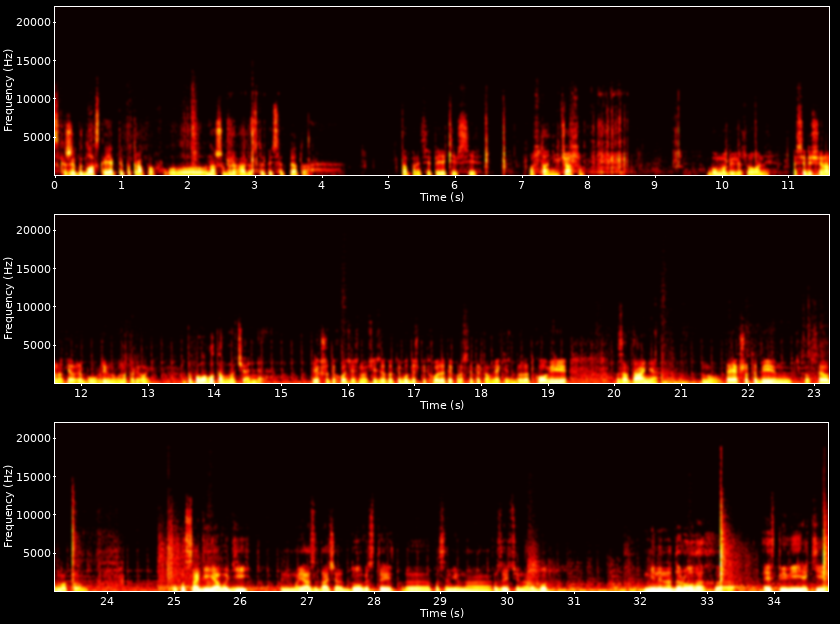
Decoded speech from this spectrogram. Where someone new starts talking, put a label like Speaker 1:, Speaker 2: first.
Speaker 1: Скажи, будь ласка, як ти потрапив в нашу бригаду 155-ту?
Speaker 2: Та, в принципі, як і всі останнім часом. Був мобілізований. На слідуючий ранок я вже був в рівному на полігоні.
Speaker 1: Допомогло там в навчанні?
Speaker 2: Якщо ти хочеш навчитися, то ти будеш підходити і просити там якісь додаткові завдання. Ну, та якщо тобі ну, типу, все одно, то
Speaker 3: По посаді я водій. Моя задача довести е, пацанів на позицію, на роботу. Міни на дорогах, е, FPV, які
